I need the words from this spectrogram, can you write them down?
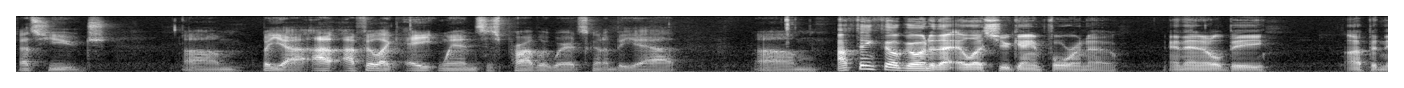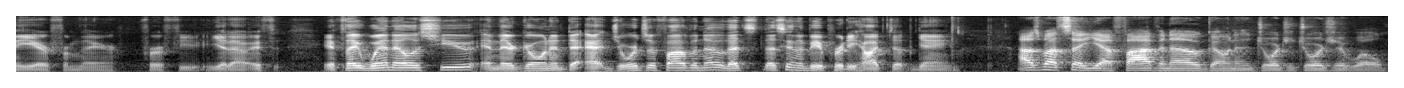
that's huge. Um, but yeah, I, I feel like eight wins is probably where it's going to be at. Um, I think they'll go into that LSU game four and zero, oh, and then it'll be up in the air from there for a few. You know, if if they win LSU and they're going into at Georgia five and zero, oh, that's that's going to be a pretty hyped up game. I was about to say, yeah, five and zero going into Georgia. Georgia will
